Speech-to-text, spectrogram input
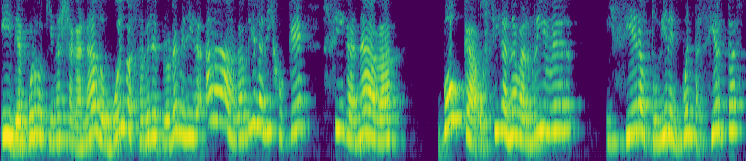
y de acuerdo a quien haya ganado, vuelvas a ver el programa y diga, ah, Gabriela dijo que si ganaba Boca o si ganaba River, hiciera o tuviera en cuenta ciertas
